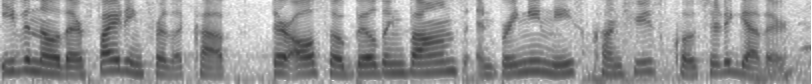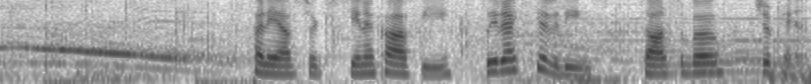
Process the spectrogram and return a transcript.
Even though they're fighting for the cup, they're also building bonds and bringing these countries closer together. Petty Officer Christina Coffey, Fleet Activities, Sasebo, Japan.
